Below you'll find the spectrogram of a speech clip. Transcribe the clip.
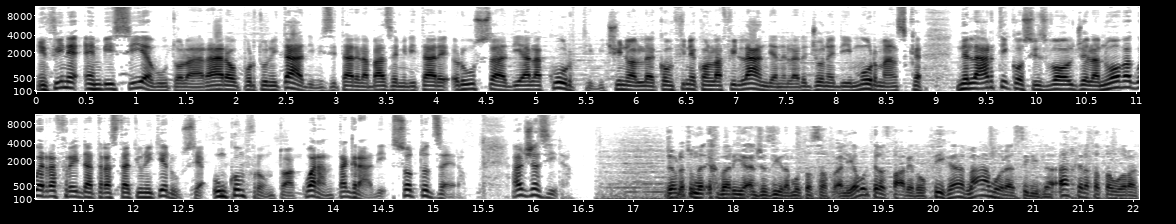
Infine NBC ha avuto la rara opportunità di visitare la base militare russa di Alakurti, vicino al confine con la Finlandia, nella regione di Murmansk. Nell'Artico si svolge la nuova guerra fredda tra Stati Uniti e Russia, un confronto a 40 gradi sotto zero. Al Jazeera. جولتنا الإخبارية الجزيرة منتصف اليوم التي نستعرض فيها مع مراسلينا آخر تطورات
